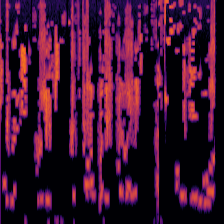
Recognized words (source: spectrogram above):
Jewish religion, but they were a holy war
